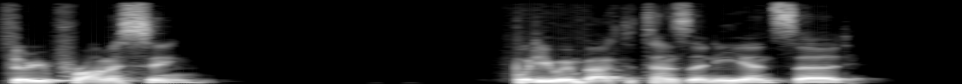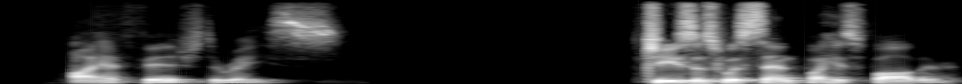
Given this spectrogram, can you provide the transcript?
very promising, but he went back to Tanzania and said, I have finished the race. Jesus was sent by his Father.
